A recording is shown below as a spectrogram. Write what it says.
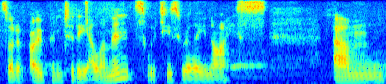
sort of open to the elements, which is really nice. Um,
